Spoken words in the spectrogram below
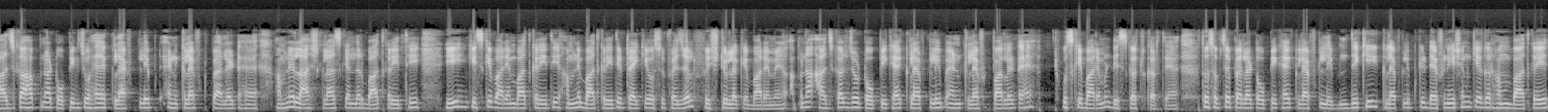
आज का अपना टॉपिक जो है cleft lift and cleft palate है। हमने लास्ट क्लास के अंदर बात करी थी, ये किसके बारे में बात करी थी? हमने बात करी थी ट्रैकियोसिफेजल फिस्टुला के बारे में। अपना आज का जो टॉपिक है cleft lip and cleft palate है उसके बारे में डिस्कस करते हैं। तो सबसे पहला टॉपिक है क्लेफ्ट लिप देखिए क्लेफ्ट लिप की डेफिनेशन की अगर हम बात करें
